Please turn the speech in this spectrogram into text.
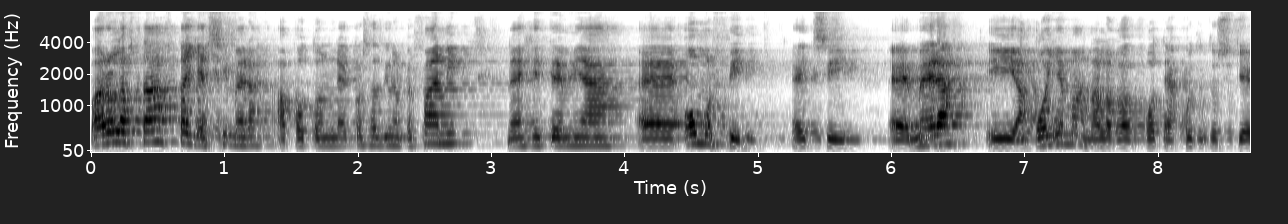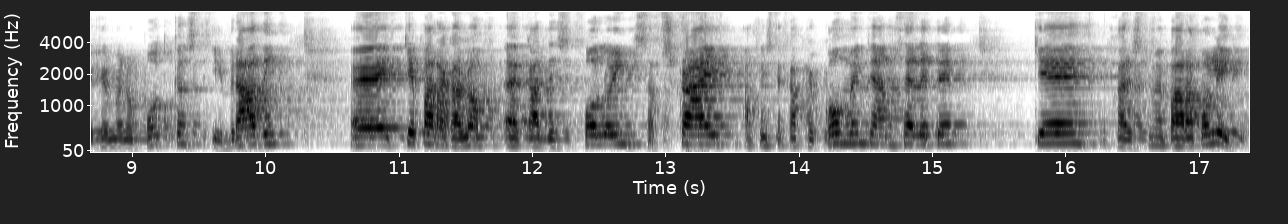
Παρ' όλα αυτά, αυτά για σήμερα από τον ε, Κωνσταντίνο Πεφάνη. Να έχετε μια ε, όμορφη έτσι, μέρα ή απόγευμα, ανάλογα πότε ακούτε το συγκεκριμένο podcast ή βράδυ. Ε, και παρακαλώ ε, κάντε following, subscribe, αφήστε κάποιο comment αν θέλετε και ευχαριστούμε πάρα πολύ.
